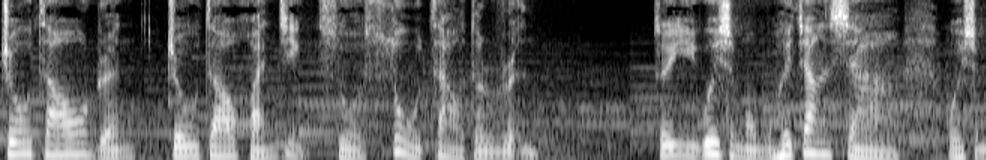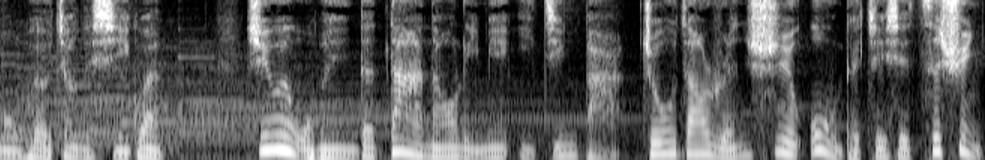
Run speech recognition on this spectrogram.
周遭人、周遭环境所塑造的人。所以为什么我们会这样想？为什么我会有这样的习惯？是因为我们的大脑里面已经把周遭人事物的这些资讯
